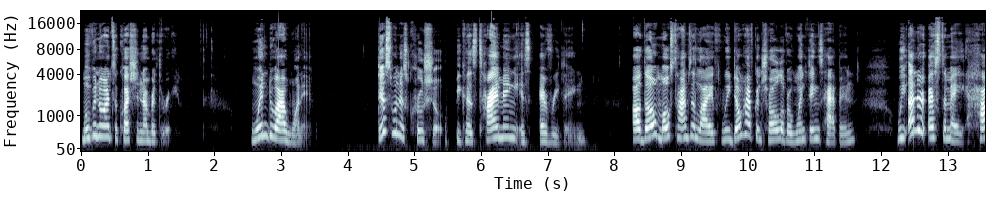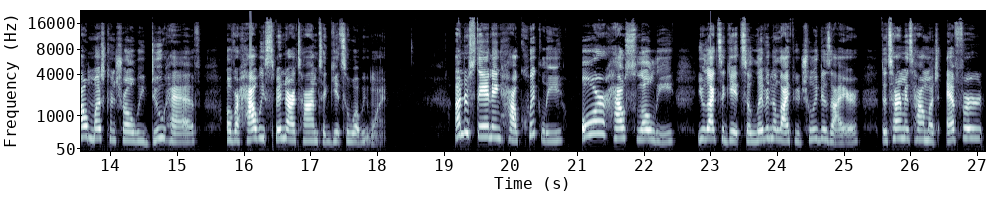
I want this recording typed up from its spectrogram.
moving on to question number three When do I want it? This one is crucial because timing is everything. Although most times in life we don't have control over when things happen, we underestimate how much control we do have over how we spend our time to get to what we want. Understanding how quickly or how slowly you like to get to living the life you truly desire determines how much effort,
